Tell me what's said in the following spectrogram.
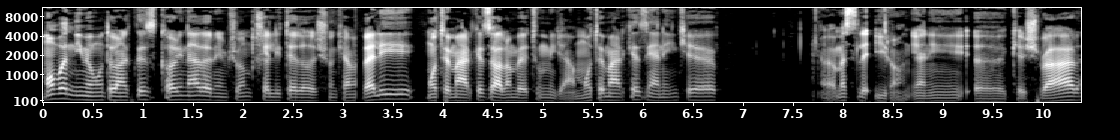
ما با نیمه متمرکز کاری نداریم چون خیلی تعدادشون کمه. ولی متمرکز الان بهتون میگم. متمرکز یعنی اینکه مثل ایران. یعنی کشور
